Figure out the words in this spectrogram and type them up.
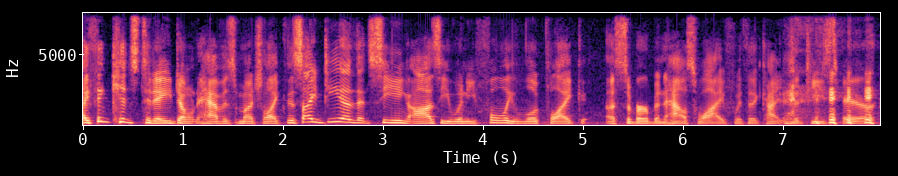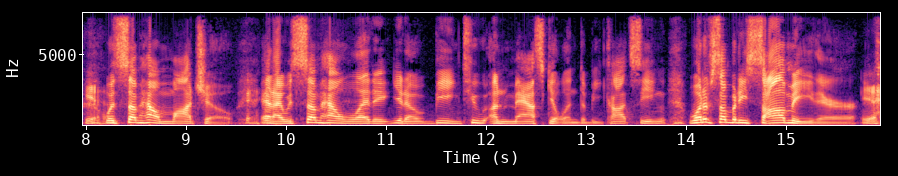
I think kids today don't have as much like this idea that seeing Ozzy when he fully looked like a suburban housewife with the kind of the teased hair was somehow macho, and I was somehow letting you know being too unmasculine to be caught seeing. What if somebody saw me there? Yeah.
